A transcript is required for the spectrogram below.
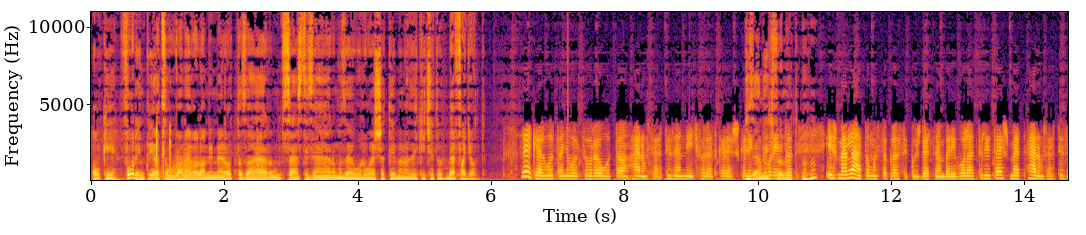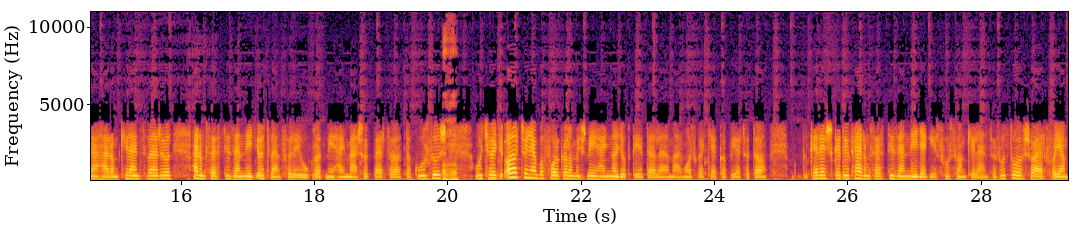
Oké, okay. forintpiacon van-e valami, mert ott az a 313 az euró esetében az egy kicsit ott befagyott? Reggel óta, 8 óra óta 314 fölött kereskedik a forintot, fölött. Uh-huh. és már látom azt a klasszikus decemberi volatilitást, mert 313.90-ről 314.50 fölé ugrott néhány másodperc alatt a kurzus, uh-huh. úgyhogy alacsonyabb a forgalom, és néhány nagyobb tétellel már mozgatják a piacot a kereskedők. 314,29 az utolsó árfolyam,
